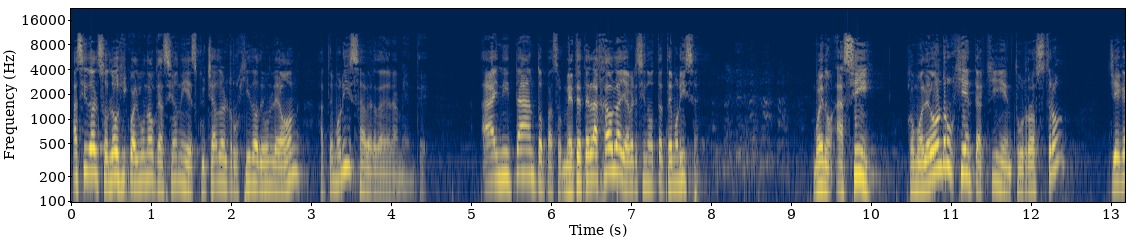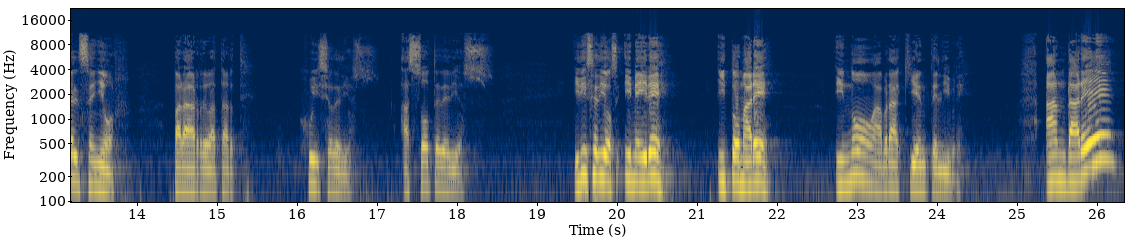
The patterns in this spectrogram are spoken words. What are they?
¿Has ido al zoológico alguna ocasión y escuchado el rugido de un león? Atemoriza verdaderamente. Ay, ni tanto pasó. Métete la jaula y a ver si no te atemoriza. Bueno, así, como león rugiente aquí en tu rostro, llega el Señor para arrebatarte. Juicio de Dios, azote de Dios. Y dice Dios, y me iré y tomaré, y no habrá quien te libre. Andaré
